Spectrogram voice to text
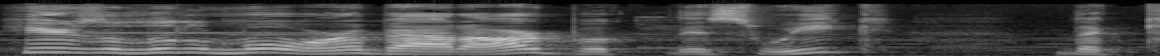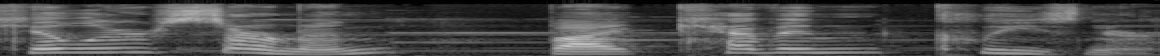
Here's a little more about our book this week The Killer Sermon by Kevin Klesner.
